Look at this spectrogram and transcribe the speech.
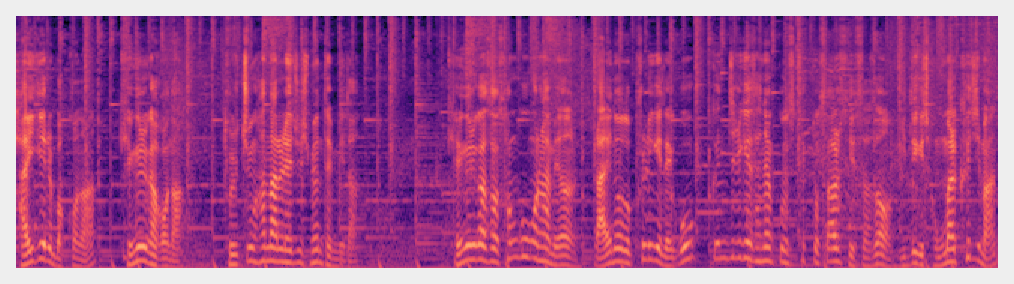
바이게를 먹거나 갱을 가거나 둘 중 하나를 해주시면 됩니다. 갱을 가서 성공을 하면 라이너도 풀리게 되고 끈질게 사냥꾼 스택도 쌓을 수 있어서 이득이 정말 크지만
